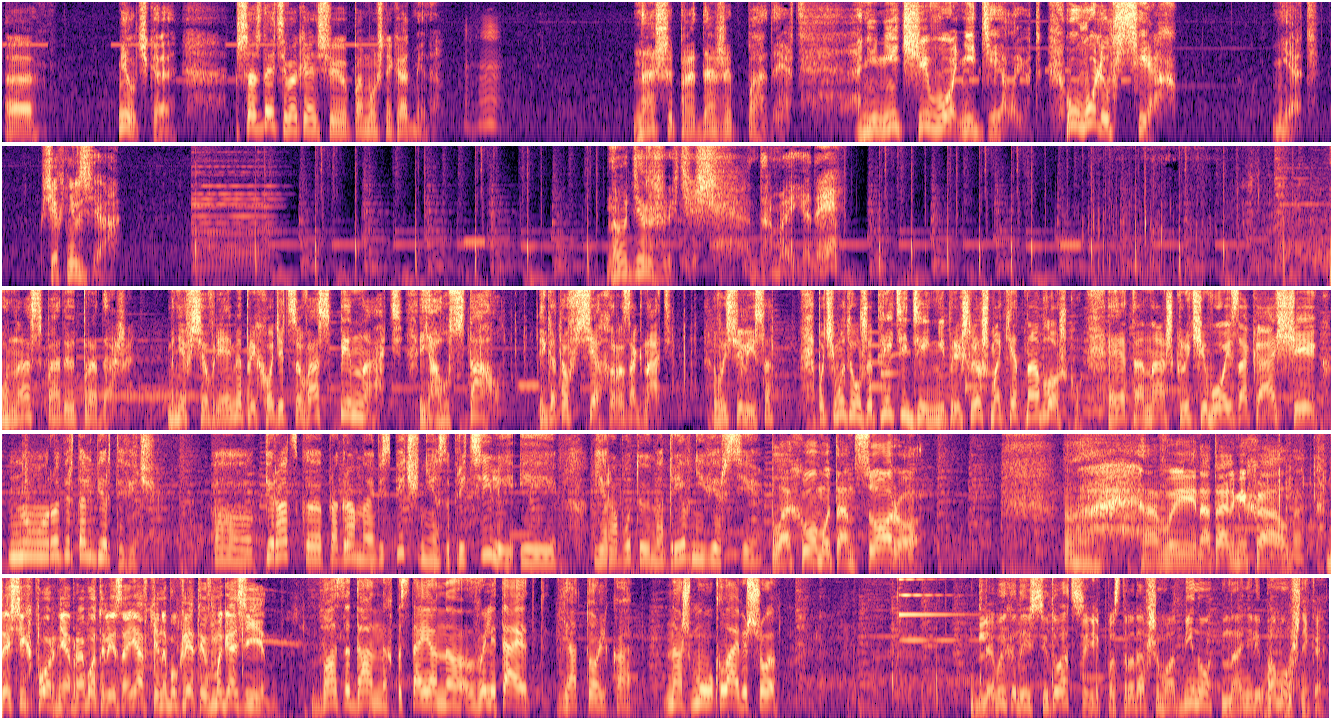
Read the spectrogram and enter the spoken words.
А, Милочка, создайте вакансию помощника админа. Наши продажи падают. Они ничего не делают. Уволю всех. Нет, всех нельзя. Ну, держитесь, дармоеды. У нас падают продажи. Мне все время приходится вас пинать. Я устал и готов всех разогнать. Василиса, почему ты уже третий день не пришлешь макет на обложку? Это наш ключевой заказчик. Но, Роберт Альбертович, э, пиратское программное обеспечение запретили, и я работаю на древней версии. Плохому танцору А вы, Наталья Михайловна, до сих пор не обработали заявки на буклеты в магазин. База данных постоянно вылетает. Я только нажму клавишу. Для выхода из ситуации пострадавшему админу наняли помощника.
